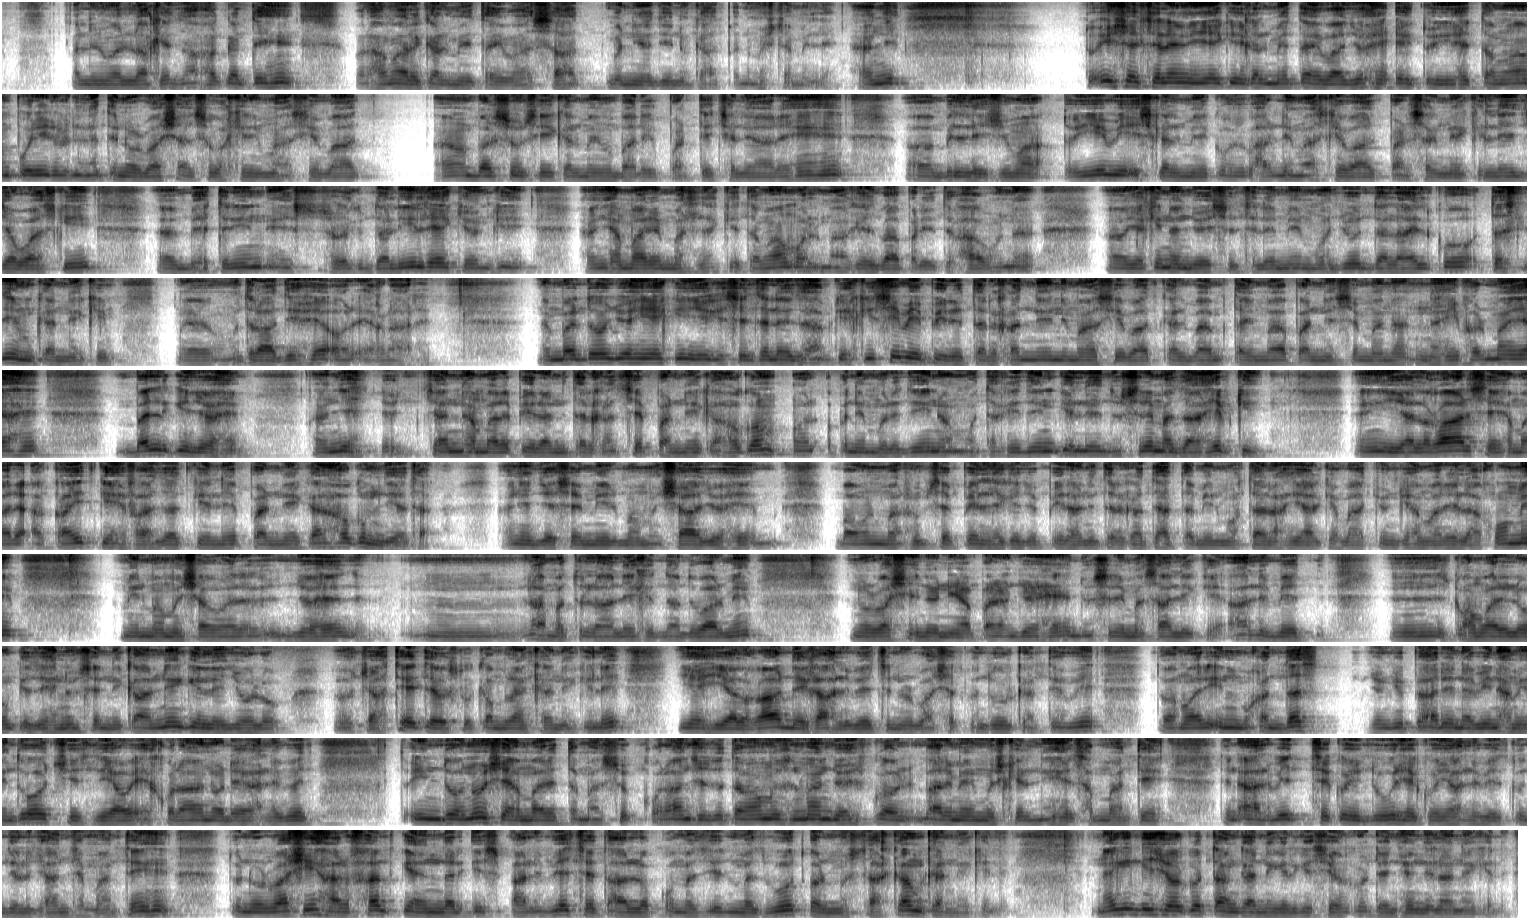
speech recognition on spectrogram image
اللہ کے اضافہ کرتے ہیں اور ہمارے کلم طیبہ سات بنیادی نکات پر مشتمل ہے۔ ہاں جی۔ تو اس سلسلے میں یہ کہ کل طیبہ جو ہے ایک تو یہ ہے تمام پوری رنت نورباشہ صبح کی نماز کے بعد عام برسوں سے کلمہ مبارک پڑھتے چلے آ رہے ہیں اور بل جمعہ تو یہ بھی اس کلمے کو ہر نماز کے بعد پڑھ سکنے کے لیے جواز کی بہترین دلیل ہے کیونکہ ہاں جی، ہمارے مسئلہ کے تمام علماء کے اس بات پر اتفاق ہونا یقیناً جو اس سلسلے میں موجود دلائل کو تسلیم کرنے کی مترادف ہے اور اقرار ہے۔ نمبر دو جو ہے کہ یہ سلسلہ ذاب کے کسی بھی پیر ترقت نے نماز کے بعد کلبہ طیبہ پڑھنے سے منع نہیں فرمایا ہے، بلکہ جو ہے ہاں جی جو چند ہمارے پیرانی ترقت سے پڑھنے کا حکم اور اپنے مردین اور متقدین کے لیے دوسرے مذاہب کی، یلغار سے ہمارے عقائد کی حفاظت کے لیے پڑھنے کا حکم دیا تھا۔ یعنی جیسے میر محمد شاہ جو ہے، باون مرحوم سے پہلے کے جو پیرانی ترقات حتیٰ میر مختار احیار کے بعد، چونکہ ہمارے علاقوں میں میر محمد شاہ وغیرہ جو ہے رحمۃ اللہ علیہ کے دوار میں نورواشی دنیا پر جو ہے دوسرے مسالے کے عالبیت کو ہمارے لوگوں کے ذہنوں سے نکالنے کے لیے جو لوگ چاہتے تھے، اس کو کمرہ کرنے کے لیے یہی الغار دیکھا البیت سے نرباشت کو دور کرتے ہوئے۔ تو ہماری ان مقدس کیونکہ پیارے نبی نے ہمیں دو چیز دیا ہوا ایک قرآن اور ایک حلبت تو ان دونوں سے ہمارے تمسک، قرآن سے تو تمام مسلمان جو اس کو بارے میں مشکل نہیں ہے، سب مانتے ہیں۔ لیکن البید سے کوئی دور ہے، کوئی البید کو دل و جان سے مانتے ہیں۔ تو نرواشی ہر فرد کے اندر اس البید سے تعلق کو مزید مضبوط اور مستحکم کرنے کے لیے، نہ کہ کسی اور کو تنگ کرنے کے لیے، کسی اور کو ٹینشن دلانے کے لیے۔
